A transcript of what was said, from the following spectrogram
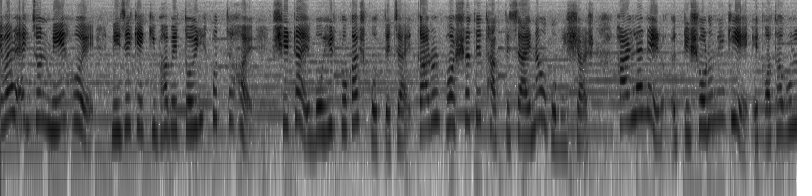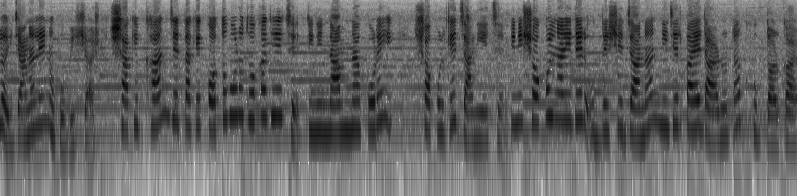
এবার একজন মেয়ে হয়ে নিজেকে কীভাবে তৈরি করতে হয়, সেটাই বহির প্রকাশ করতে চায়। কারোর ভরসাতে থাকতে চায় না উপবিশ্বাস হারল্যানের একটি শোরুমে গিয়ে এ কথাগুলোই জানালেন উপবিশ্বাস সাকিব খান যে তাকে কত বড় ধোকা দিয়েছে, তিনি নাম না করেই সকলকে জানিয়েছেন। তিনি সকল নারীদের উদ্দেশ্যে জানান, নিজের পায়ে দাঁড়ানোটা খুব দরকার,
